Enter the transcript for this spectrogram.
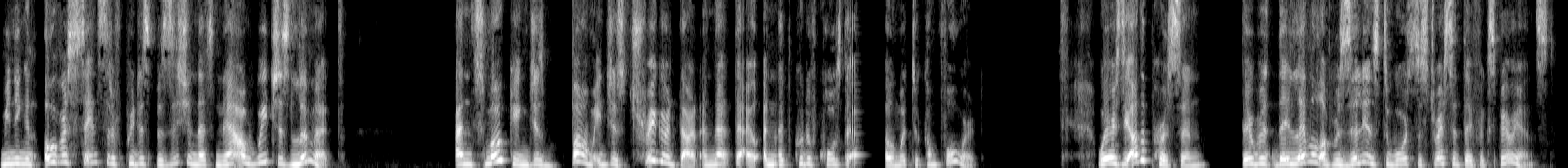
meaning an oversensitive predisposition that's now reached its limit. And smoking just bum, it just triggered that, and that and that could have caused the ailment to come forward. Whereas the other person, their their level of resilience towards the stress that they've experienced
